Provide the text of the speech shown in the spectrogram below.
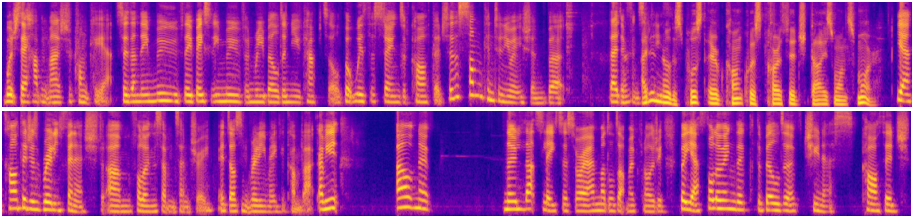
which they haven't managed to conquer yet. So then they move, they basically move and rebuild a new capital, but with the stones of Carthage. So there's some continuation, but they're different. I, I didn't know this. Post Arab conquest, Carthage dies once more. Yeah, Carthage is really finished um, following the seventh century. It doesn't really make a comeback. I mean, oh no, no, that's later. Sorry, I muddled up my chronology. But yeah, following the the builder of Tunis, Carthage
